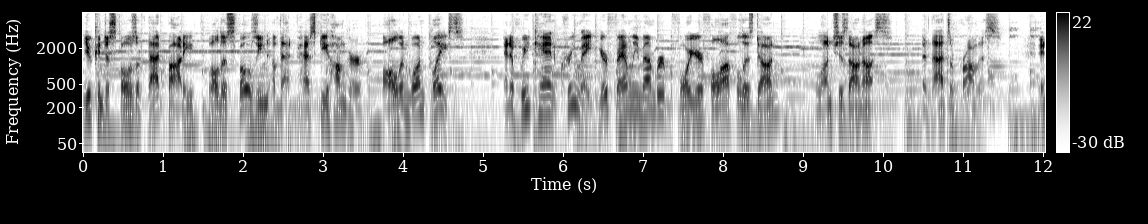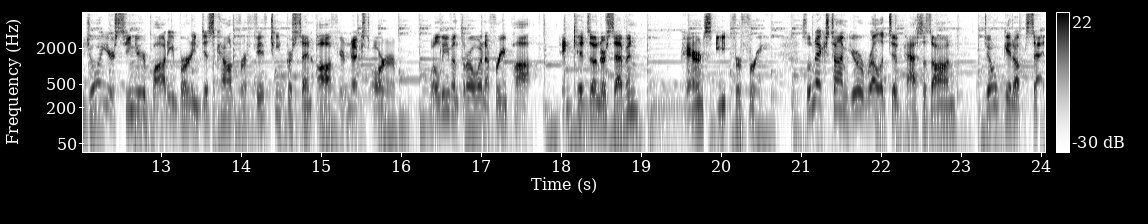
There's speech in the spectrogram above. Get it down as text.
You can dispose of that body while disposing of that pesky hunger all in one place. And if we can't cremate your family member before your falafel is done, lunch is on us. And that's a promise. Enjoy your senior body burning discount for 15% off your next order. We'll even throw in a free pop. And kids under 7? Parents eat for free. So next time your relative passes on, don't get upset,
